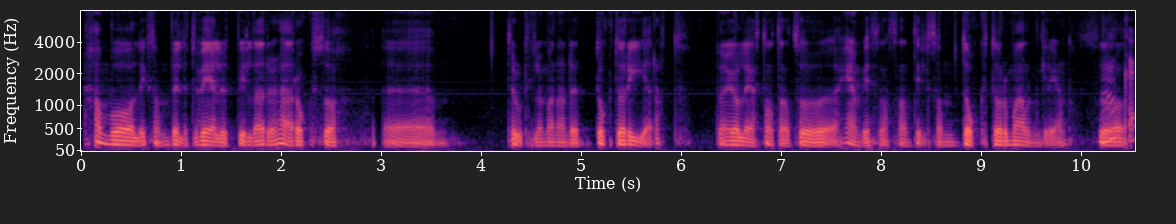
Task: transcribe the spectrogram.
han var liksom väldigt välutbildad i det här också. Eh, tror till och med han hade doktorerat. För jag läst något att så hänvisas han till som doktor Malmgren. Så, Mm, Okej.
